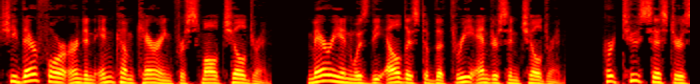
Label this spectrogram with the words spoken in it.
She therefore earned an income caring for small children. Marian was the eldest of the three Anderson children. Her two sisters,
